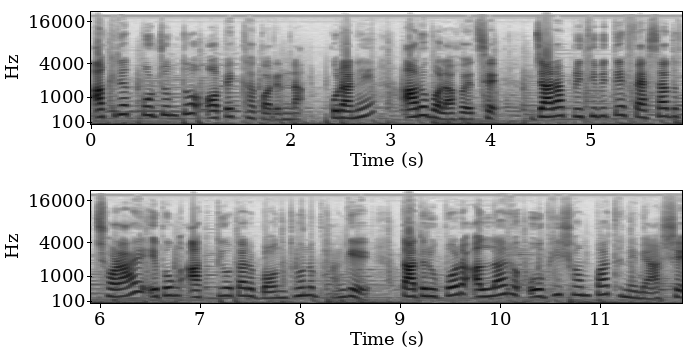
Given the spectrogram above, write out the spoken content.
আখিরাত পর্যন্ত অপেক্ষা করেন না। কোরআনে আরও বলা হয়েছে, যারা পৃথিবীতে ফ্যাসাদ ছড়ায় এবং আত্মীয়তার বন্ধন ভাঙে, তাদের উপর আল্লাহর অভিসম্পাত নেমে আসে।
